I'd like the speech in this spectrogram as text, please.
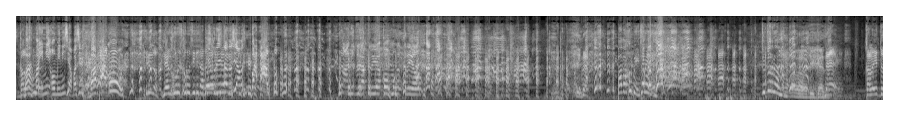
Kalau Mah, mah ini om ini siapa sih? Bapakmu. ini loh, yang kurus-kurus ini tato Yang ini tahu siapa sih? Bapakmu. Nah, teriak-teriak kok mengetril. Papa aku bencong ya. Jujur gak mah? Oh digas. Nah, kalau itu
